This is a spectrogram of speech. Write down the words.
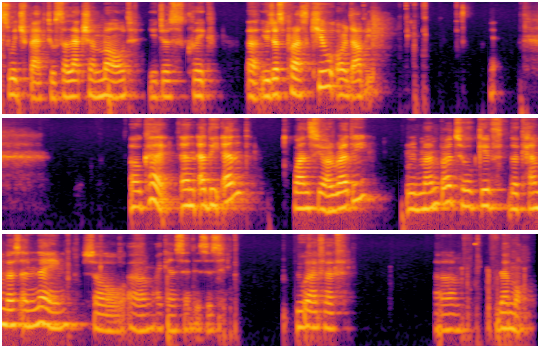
switch back to selection mode, you just click, uh, you just press Q or W. Okay, and at the end, once you are ready, remember to give the canvas a name. So um, I can say this is UFF um, demo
